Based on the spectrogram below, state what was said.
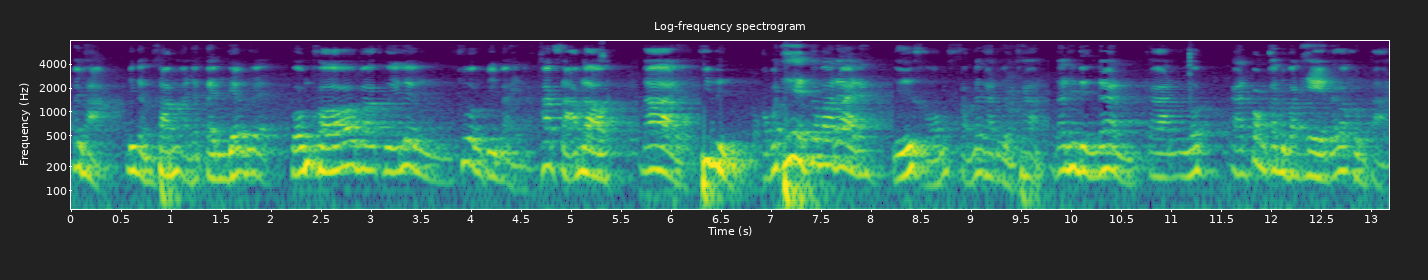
ไม่ผ่านมีหนังซ้ำอาจจะเต็มเยอะด้วยผมขอมาคุยเรื่องช่วงปีใหม่นะภาคสามเราได้ที่หนึ่งของประเทศก็ว่าได้นะหรือของสำนักงานตำรวจชาติด้านที่หนึ่งด้านการลดการป้องกันอุบัติเหตุแล้วก็คนตาย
